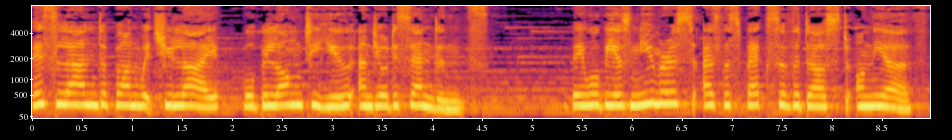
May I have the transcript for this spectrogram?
This land upon which you lie will belong to you and your descendants. They will be as numerous as the specks of the dust on the earth.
